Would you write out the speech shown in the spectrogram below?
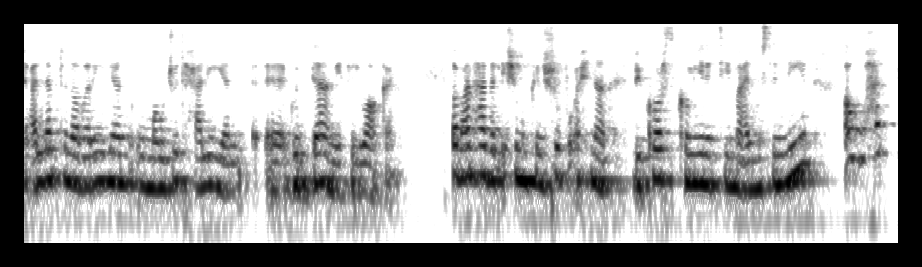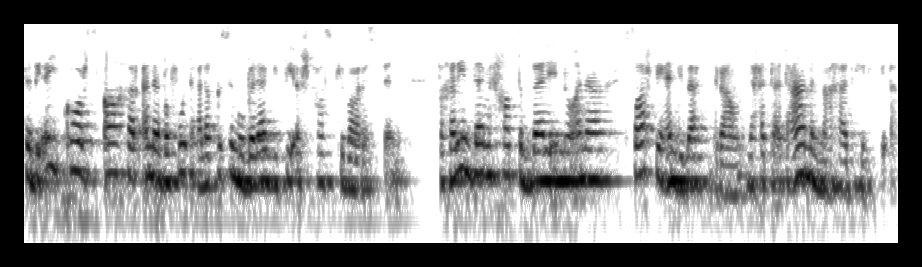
تعلمته نظريا وموجود حاليا آه، قدامي في الواقع؟ طبعا هذا الإشي ممكن نشوفه إحنا بكورس community مع المسنين أو حتى بأي كورس آخر أنا بفوت على قسم وبلاقي فيه أشخاص كبار السن. فخليني دائما حاطة ببالي إنه أنا صار في عندي background لحتى أتعامل مع هذه الفئة.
